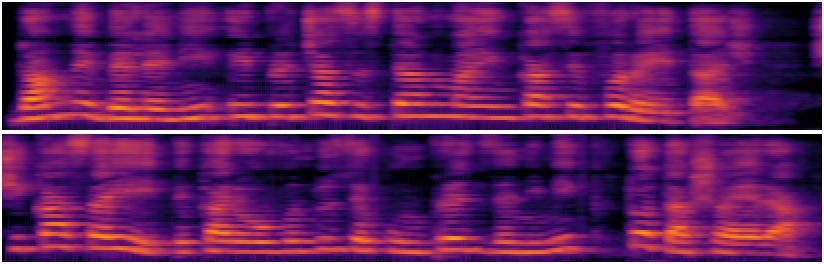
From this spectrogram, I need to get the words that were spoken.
Doamnei Beleni îi plăcea să stea numai în case fără etaj și casa ei, pe care o vânduse cu un preț de nimic, tot așa era.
